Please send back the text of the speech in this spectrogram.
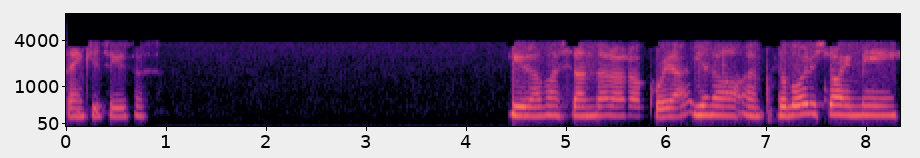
thank you, Jesus. You know, um, the Lord is showing me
